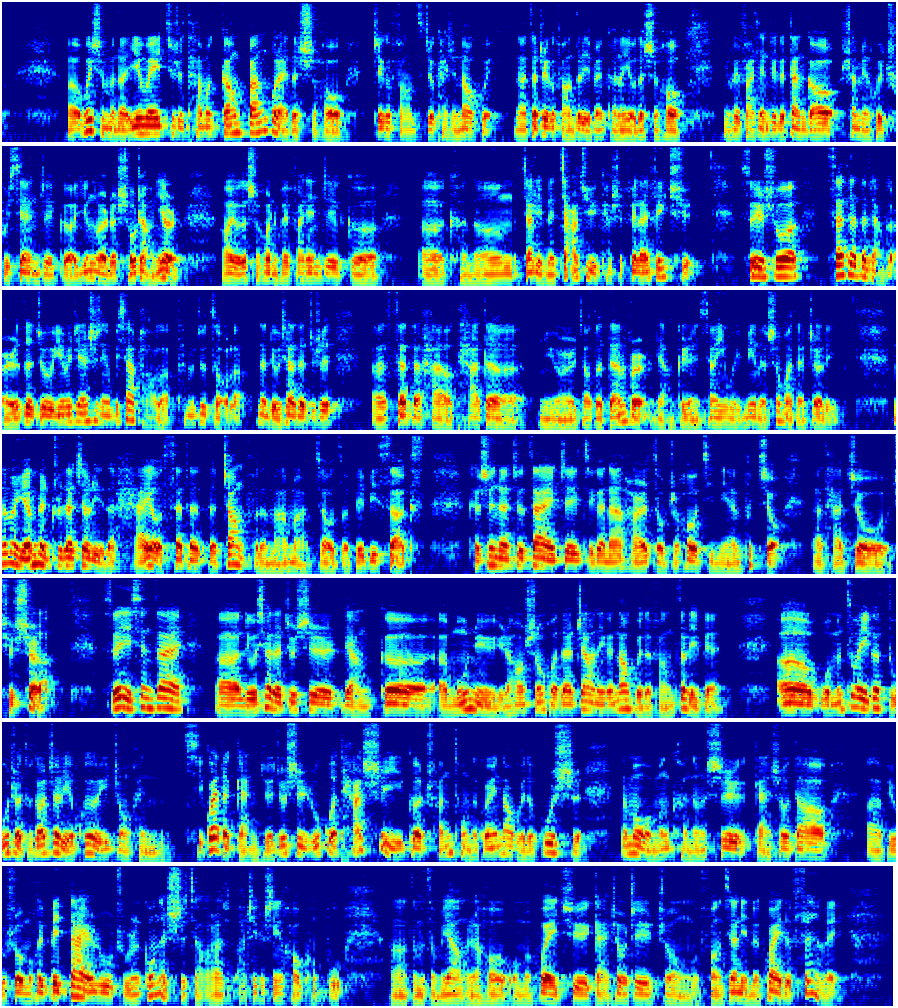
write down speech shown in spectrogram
呃，为什么呢？因为就是他们刚搬过来的时候，这个房子就开始闹鬼。那在这个房子里边，可能有的时候你会发现这个蛋糕上面会出现这个婴儿的手掌印儿，然后有的时候你会发现这个。呃，可能家里面的家具开始飞来飞去，所以说 Seth 的两个儿子就因为这件事情被吓跑了，他们就走了。那留下的就是呃 Seth 还有他的女儿叫做 Denver，两个人相依为命的生活在这里。那么原本住在这里的还有 Seth 的丈夫的妈妈叫做 Baby Sucks，可是呢就在这几个男孩走之后几年不久，那他就去世了。所以现在。呃，留下的就是两个呃母女，然后生活在这样的一个闹鬼的房子里边。呃，我们作为一个读者读到这里，会有一种很奇怪的感觉，就是如果它是一个传统的关于闹鬼的故事，那么我们可能是感受到，呃，比如说我们会被带入主人公的视角，然后觉得啊这个事情好恐怖，啊怎么怎么样，然后我们会去感受这种房间里的怪异的氛围。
